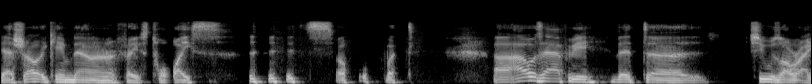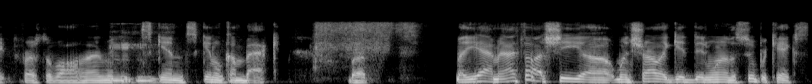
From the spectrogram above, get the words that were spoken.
yeah, Charlotte came down on her face twice. so, but uh, I was happy that uh, she was all right. First of all, I mean, Mhm. skin skin will come back, but but yeah, I mean, I thought she uh, when Charlotte get, did one of the super kicks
